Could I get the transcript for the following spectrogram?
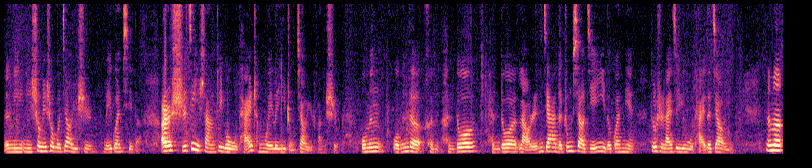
呃，你你受没受过教育是没关系的。而实际上，这个舞台成为了一种教育方式。我们我们的很很多很多老人家的忠孝节义的观念，都是来自于舞台的教育。那么，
